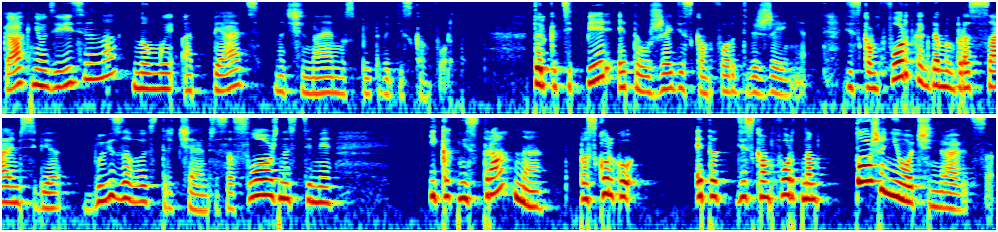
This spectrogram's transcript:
как ни удивительно, но мы опять начинаем испытывать дискомфорт. Только теперь это уже дискомфорт движения. Дискомфорт, когда мы бросаем себе вызовы, встречаемся со сложностями. И как ни странно, поскольку этот дискомфорт нам тоже не очень нравится,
